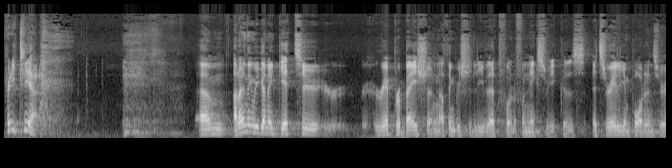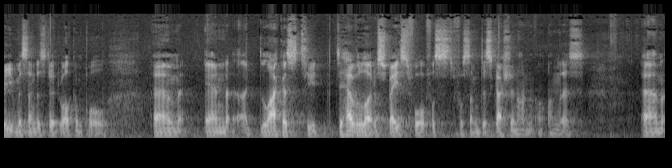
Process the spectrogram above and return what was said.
pretty clear. um, I don't think we're going to get to reprobation. I think we should leave that for, for next week because it's really important. It's very misunderstood. Welcome, Paul. Um, and I'd like us to, to have a lot of space for, for, for some discussion on, on this. Um,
